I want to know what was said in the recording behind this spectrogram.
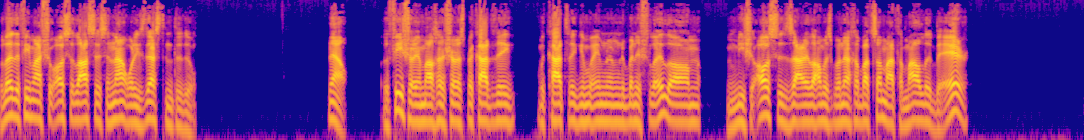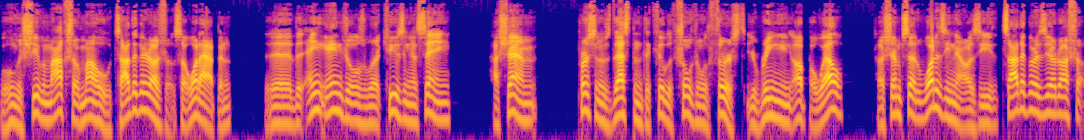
And not what he's destined to do. Now, the Fisha Yamachasharas Mekatvig, Mekatvig Imrim Benish Leilam, Misha Osa Zari Lahamas Benecha Batsamat Amal Be'er. So what happened? Uh, the angels were accusing and saying, Hashem, person who's destined to kill the children with thirst, you're bringing up a well? Hashem said, what is he now? Is he tzaddik or is he a rasha?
